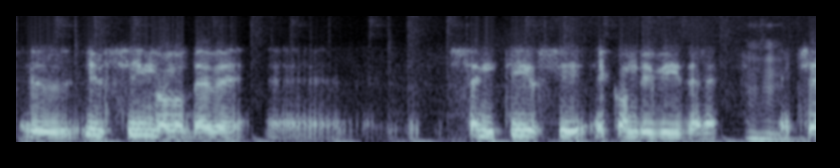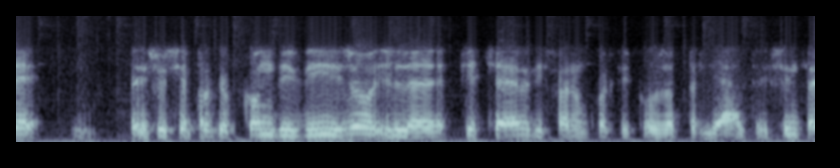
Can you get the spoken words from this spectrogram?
il, il singolo deve eh, sentirsi e condividere. Mm-hmm. E c'è penso sia proprio condiviso il piacere di fare un qualche cosa per gli altri, senza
